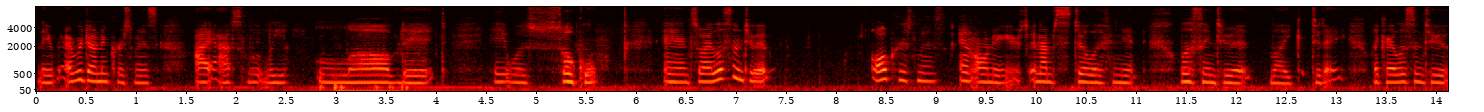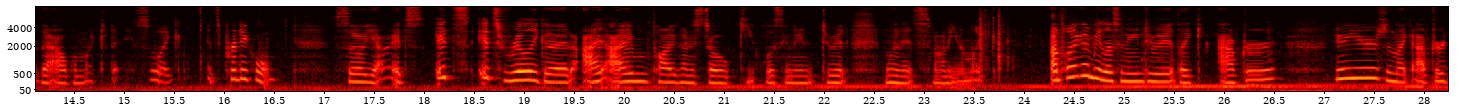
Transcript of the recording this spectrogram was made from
they've ever done in Christmas. I absolutely loved it. It was so cool. And so I listened to it all Christmas and all New Year's, and I'm still listening it, listening to it like today. Like I listened to the album like today. So like it's pretty cool. So yeah, it's it's it's really good. I I'm probably gonna still keep listening to it when it's not even like I'm probably gonna be listening to it like after New Year's and like after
